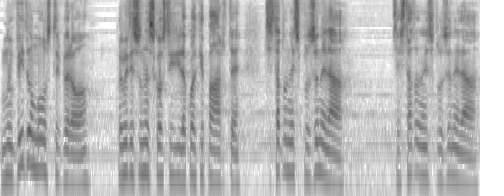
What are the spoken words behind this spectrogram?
non vedo mostri però. Probabilmente sono nascosti da qualche parte. C'è stata un'esplosione là. C'è stata un'esplosione là.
